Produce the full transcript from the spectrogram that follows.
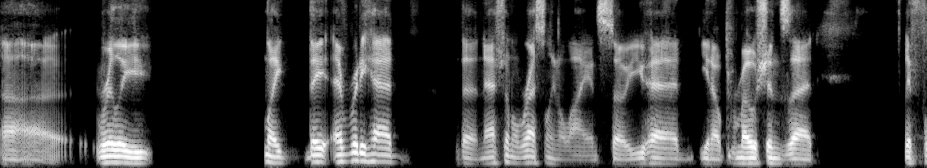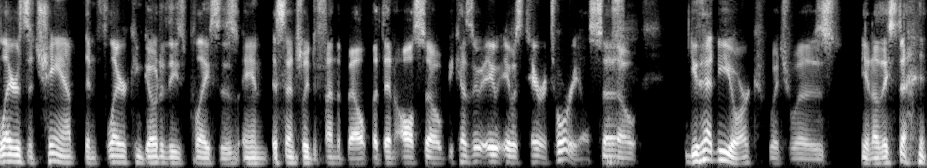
uh, really like they everybody had the National Wrestling Alliance. So you had, you know, promotions that if Flair's a champ, then Flair can go to these places and essentially defend the belt. But then also because it, it was territorial. So you had New York, which was, you know, they still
